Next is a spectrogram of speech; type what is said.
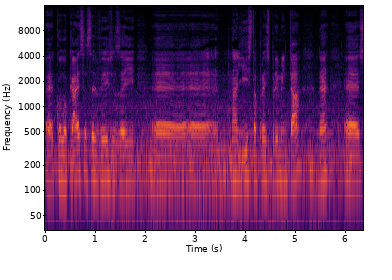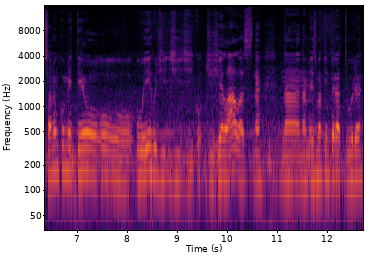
é, colocar essas cervejas aí é, é, na lista para experimentar, né? É, só não cometer o, o, o erro de, de, de, de gelá-las né? Na, na mesma temperatura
